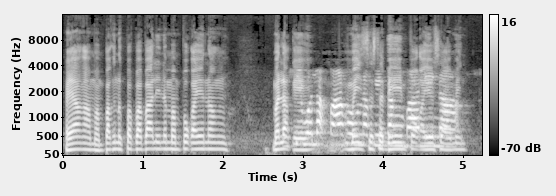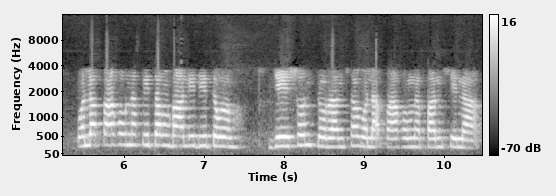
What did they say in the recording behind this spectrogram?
Kaya nga, ma'am, pag nagpapabali naman po kayo ng malaki, Kasi wala pa akong may nakitang sasabihin po bali kayo na, sa amin. Wala pa akong nakitang bali dito, Jason, Floranza. Wala pa akong napansin na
